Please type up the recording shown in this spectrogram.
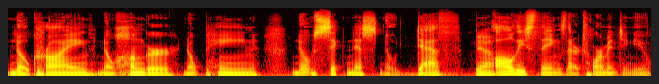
no crying, no hunger, no pain, no sickness, no death. Yeah. All these things that are tormenting you.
